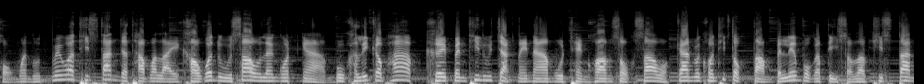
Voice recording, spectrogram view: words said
ของมนุษย์ ไม่ว่าทิสตันจะทำอะไร เขาก็ดูเศร้าและงดงาม บุคลิกภาพ เคยเป็นที่รู้จักในนามบุตรแห่งความโศกเศร้า การเป็นคนที่ตกต่ำเป็นเรื่องปกติสำหรับทิสตัน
